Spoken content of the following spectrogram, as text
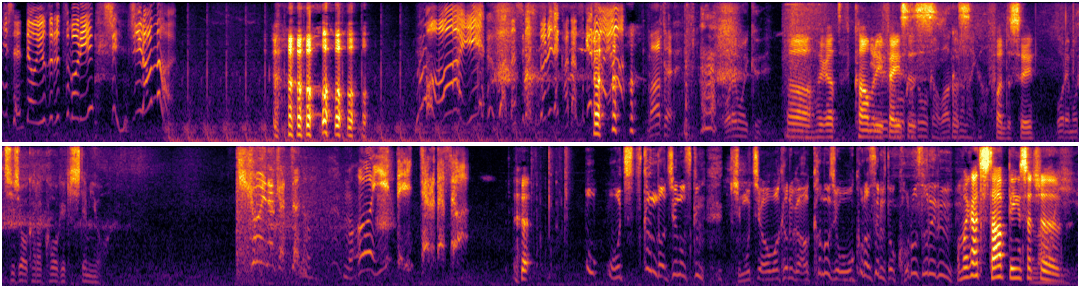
うに先手を譲るつもり信じらんない oh, もういい私が一人で片付けるわよ待て俺 も行く I got the comedy 有効かどう faces. かわからな That's いが fun to see. 俺も地上から攻撃してみよう聞こえなかったのもういいって言ってるでしょお落ち着くんだジェノス君気持ちはわかるが彼女を怒らせると殺される Oh my god, stop being such まあ a いい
